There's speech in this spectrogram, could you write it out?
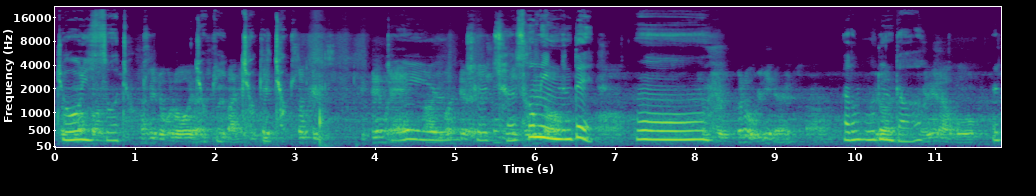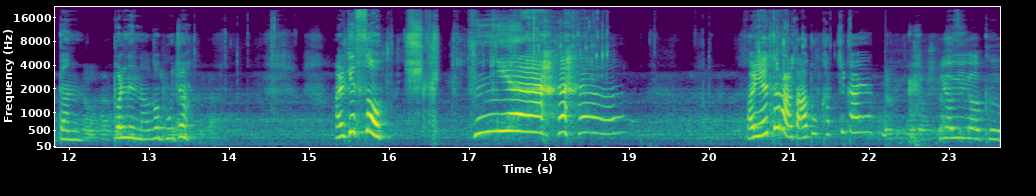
저 있어, 저기, 저기, 저기. 때문에 저희, 제, 제 섬이 있는데, 어, 나도 모른다. 일단, 빨리 나가보자. 알겠어. 이야. 아 얘들아 나도 같이 가야 돼. 여기가 그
